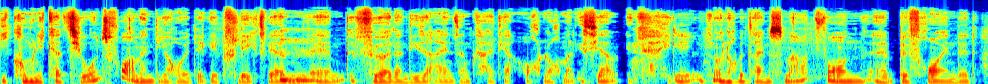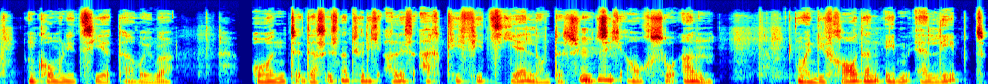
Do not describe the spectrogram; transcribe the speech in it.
die Kommunikationsformen, die heute gepflegt werden, Mhm. ähm, fördern diese Einsamkeit ja auch noch. Man ist ja in der Regel nur noch mit seinem Smartphone äh, befreundet und kommuniziert darüber. Und das ist natürlich alles artifiziell und das fühlt Mhm. sich auch so an. Und wenn die Frau dann eben erlebt,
